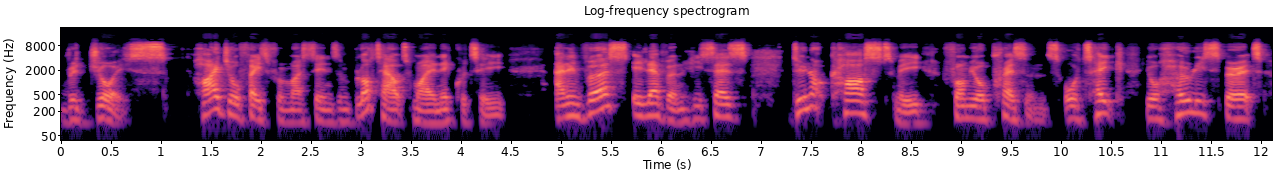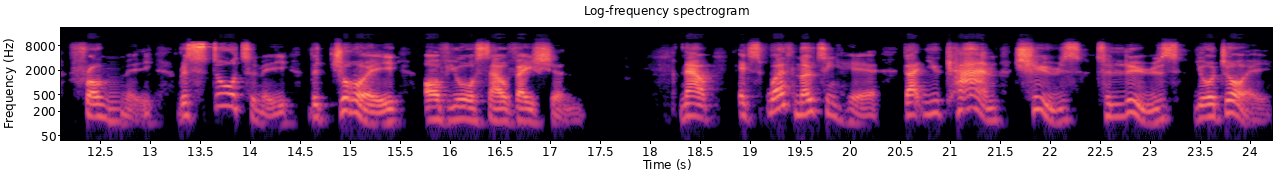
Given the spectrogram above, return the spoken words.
rejoice. Hide your face from my sins and blot out my iniquity. And in verse 11, he says, Do not cast me from your presence or take your Holy Spirit from me. Restore to me the joy of your salvation. Now, it's worth noting here that you can choose to lose your joy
